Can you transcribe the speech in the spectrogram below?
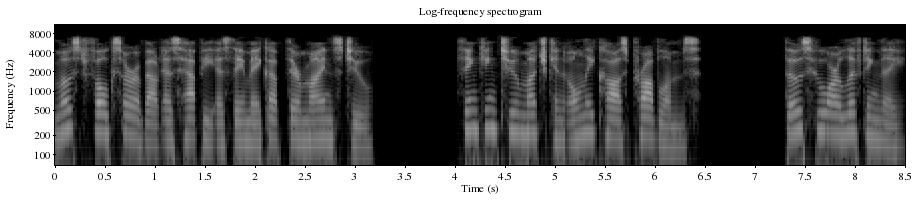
Most folks are about as happy as they make up their minds to. Thinking too much can only cause problems. Those who are lifting the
